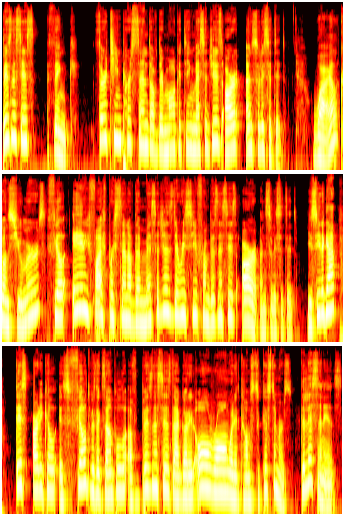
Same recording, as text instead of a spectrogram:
Businesses think 13% of their marketing messages are unsolicited, while consumers feel 85% of the messages they receive from businesses are unsolicited. You see the gap? This article is filled with examples of businesses that got it all wrong when it comes to customers. The lesson is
